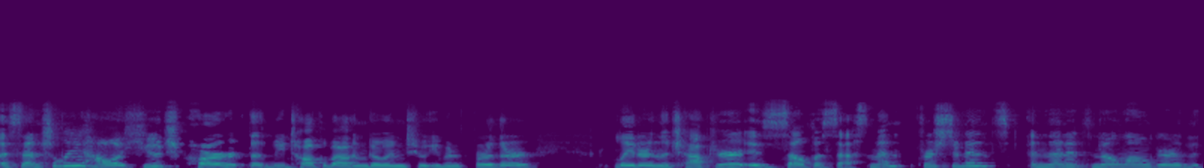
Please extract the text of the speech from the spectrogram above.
essentially how a huge part that we talk about and go into even further later in the chapter is self assessment for students. And then it's no longer the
